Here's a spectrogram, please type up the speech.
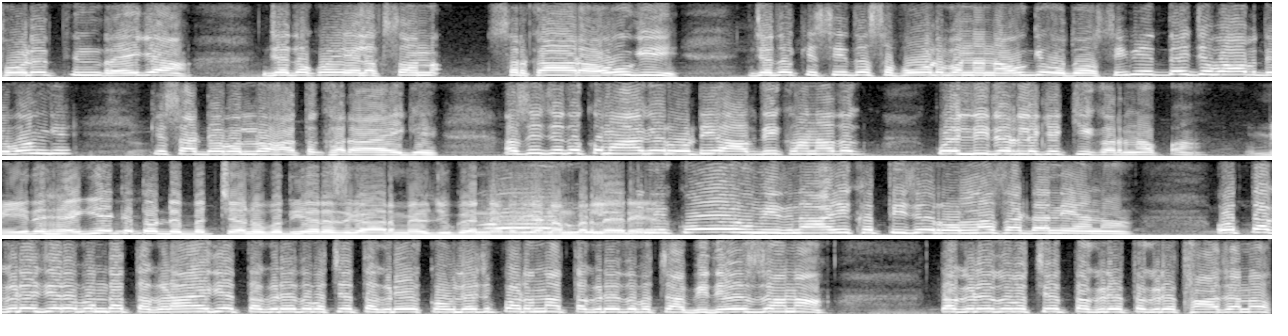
ਥੋੜੇ ਦਿਨ ਰਹਿ ਗਿਆ। ਜਦੋਂ ਕੋਈ ਇਲੈਕਸ਼ਨ ਸਰਕਾਰ ਆਊਗੀ ਜਦੋਂ ਕਿਸੇ ਦਾ ਸਪੋਰਟ ਬਣਨ ਆਊਗੀ ਉਦੋਂ ਅਸੀਂ ਵੀ ਇਦਾਂ ਹੀ ਜਵਾਬ ਦੇਵਾਂਗੇ ਕਿ ਸਾਡੇ ਵੱਲੋਂ ਹੱਥ ਖਰਾ ਹੈਗੇ। ਅਸੀਂ ਜਦੋਂ ਕਮਾ ਕੇ ਰੋਟੀ ਆਪਦੀ ਖਾਣਾ ਤਾਂ ਕੋਈ ਲੀਡਰ ਲੈ ਕੇ ਕੀ ਕਰਨਾ ਆਪਾਂ? ਉਮੀਦ ਹੈਗੀ ਹੈ ਕਿ ਤੁਹਾਡੇ ਬੱਚਿਆਂ ਨੂੰ ਵਧੀਆ ਰੋਜ਼ਗਾਰ ਮਿਲ ਜੂਗਾ ਇੰਨੇ ਵਧੀਆ ਨੰਬਰ ਲੈ ਰਹੇ ਆ? ਕੋਈ ਉਮੀਦ ਨਾ ਆਹੀ ਖੱਤੀ 'ਚ ਰੋਲਣਾ ਸਾਡਾ ਨਿਆਣਾ। ਉਹ ਤਗੜੇ ਜਿਹੜੇ ਬੰਦਾ ਤਗੜਾ ਹੈਗੇ ਤਗੜੇ ਦੇ ਬੱਚੇ ਤਗੜੇ ਕਾਲਜ ਪੜਨਾ ਤਗੜੇ ਦਾ ਬੱਚਾ ਵਿਦੇਸ਼ ਜਾਣਾ ਤਗੜੇ ਦੇ ਬੱਚੇ ਤਗੜੇ ਤਗੜੇ ਥਾਂ ਜਾਣਾ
